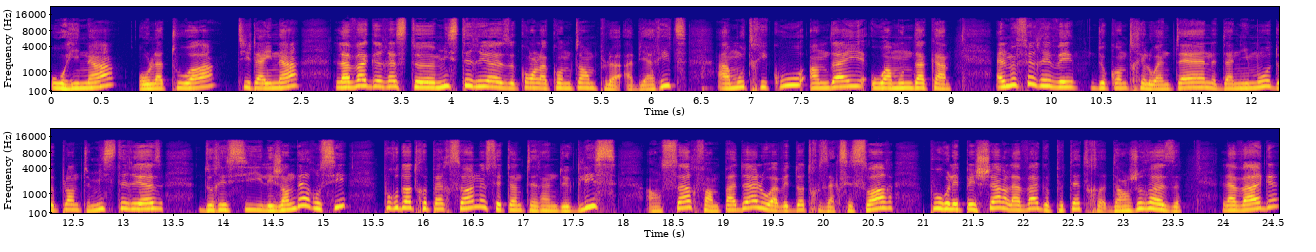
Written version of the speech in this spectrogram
Uhina, Olatua, Tiraina, la vague reste mystérieuse quand on la contemple à Biarritz, à Mutriku, Andai ou à Mundaka. Elle me fait rêver de contrées lointaines, d'animaux, de plantes mystérieuses, de récits légendaires aussi. Pour d'autres personnes, c'est un terrain de glisse, en surf, en paddle ou avec d'autres accessoires. Pour les pêcheurs, la vague peut être dangereuse. La vague,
